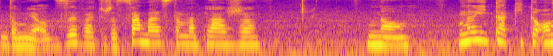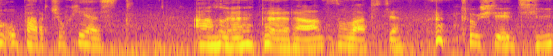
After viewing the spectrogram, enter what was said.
do mnie odzywać, że sama jestem na plaży. No, no i taki to on uparciuch jest. Ale teraz, zobaczcie, tu siedzi.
